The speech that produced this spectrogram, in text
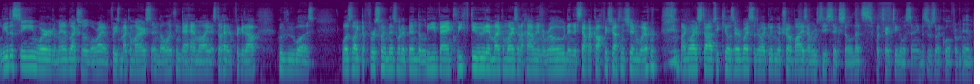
leave the scene where the man in black up, alright, and freeze Michael Myers, and the only thing that I had in mind, I still hadn't figured out who the dude was, was like the first 20 minutes would have been the Lee Van Cleef dude and Michael Myers on a highway on the road, and they stop at coffee shops and shit and whatever. Michael Myers stops, he kills everybody, so they're like leaving a trail bodies on Route 66, so that's what Tarantino was saying. This was a quote from him.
